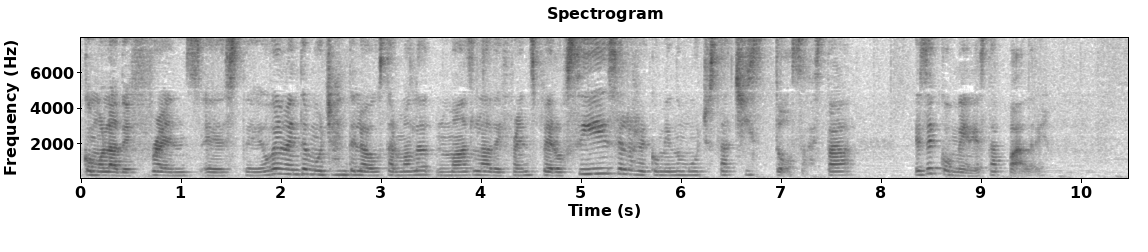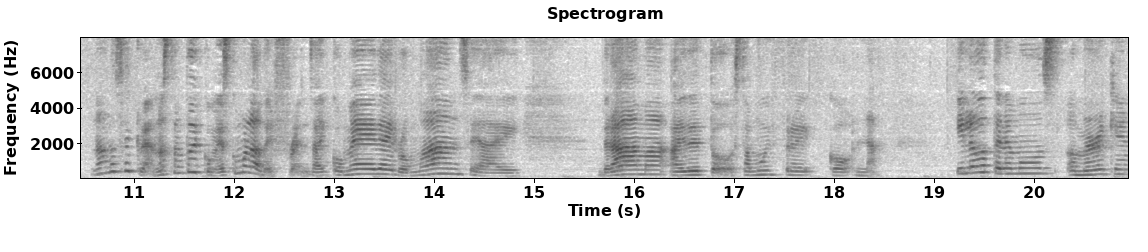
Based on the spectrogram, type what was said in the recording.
como la de Friends. Este, obviamente mucha gente le va a gustar más la, más la de Friends, pero sí se la recomiendo mucho. Está chistosa, está es de comedia, está padre. No, no se crean, no es tanto de comedia, es como la de Friends. Hay comedia, hay romance, hay drama, hay de todo. Está muy fregona. Y luego tenemos American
